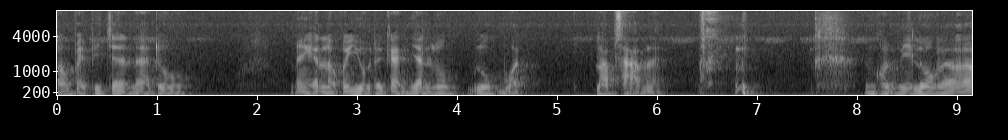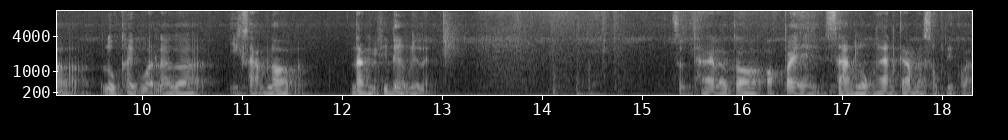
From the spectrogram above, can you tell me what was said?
ต้องไปพิจารณาดู ไม่งั้นเราก็อยู่ด้วยกันยันลูกลูกบวชรอบสามแหละบางคนมีลูกแล้วก็ลูกเคยบวชแล้วก็อีกสามรอบ นั่งอยู่ที่เดิมเลยแหละ สุดท้ายแล้วก็ออกไปสร้างโรงงานกรรมสุขดีกว่า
